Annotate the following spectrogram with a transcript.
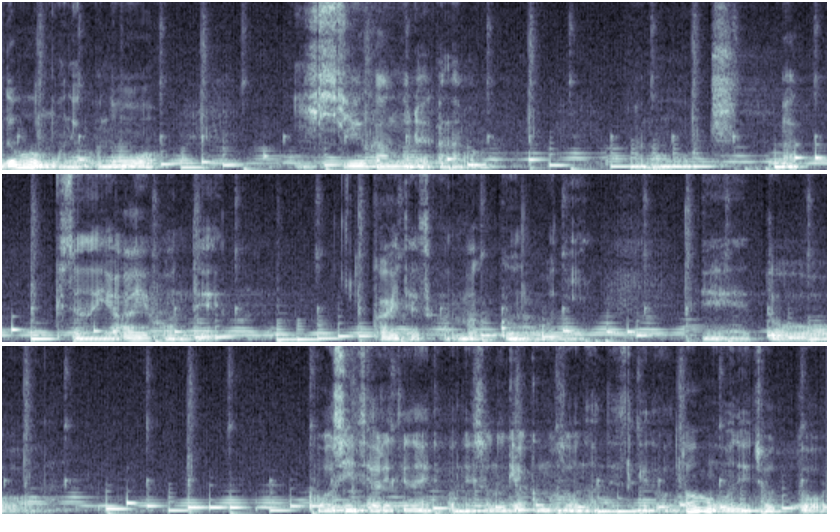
どうもねこの1週間ぐらいかな。あの Mac じゃないや iPhone で書いたやつが Mac の方にえっ、と更新されてないとかねその逆もそうなんですけどどうもねちょっと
